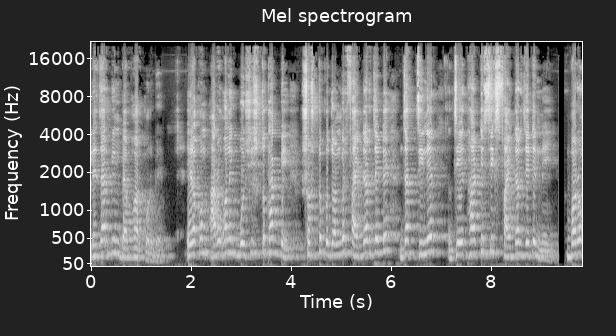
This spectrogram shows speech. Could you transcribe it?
লেজার বিম ব্যবহার করবে। এরকম আরও অনেক বৈশিষ্ট্য থাকবে ষষ্ঠ প্রজন্মের ফাইটার জেটে যা চীনের জে থার্টি সিক্স ফাইটার জেটে নেই। বরং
